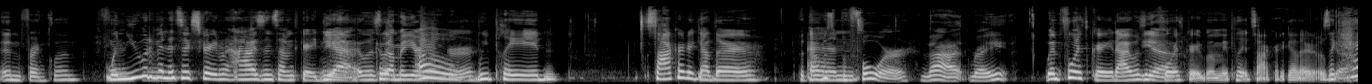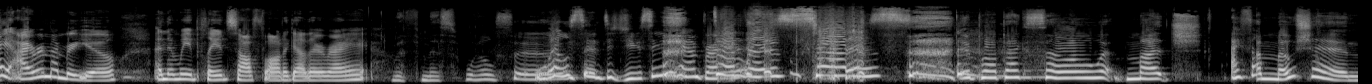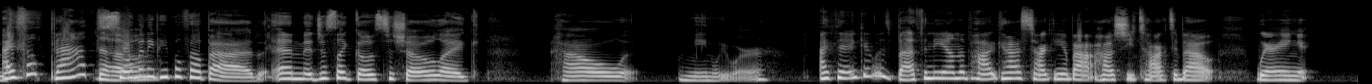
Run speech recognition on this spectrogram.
in Franklin. When you would have been in sixth grade when I was in seventh grade. Yeah, Yeah, it was 'cause like, I'm a year oh, younger. we played soccer together. but that was before that, right? In fourth grade. I was in Yeah. fourth grade when we played soccer together. It was like, Yeah. hey, I remember you. And then we played softball together, right? With Miss Wilson. Wilson, did you see Sam Bryant status? it brought back so much I felt emotion. I felt bad though. so many people felt bad, and it just like goes to show like how mean we were. I think it was Bethany on the podcast talking about how she talked about wearing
